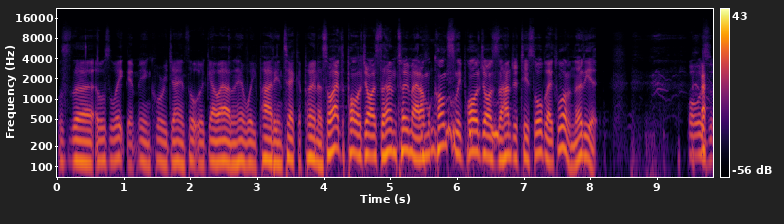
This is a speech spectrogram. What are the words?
was the it was the week that me and Cory Jane thought we'd go out and have a wee party in Takapuna. So I had to apologise to him too, mate. I'm constantly apologising to hundred Test All Blacks. What an idiot! What was it,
